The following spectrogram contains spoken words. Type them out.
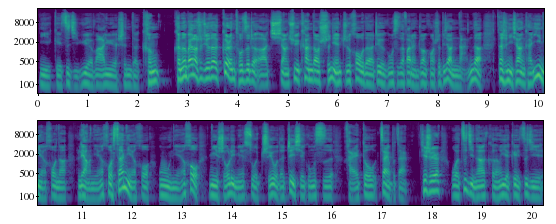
你给自己越挖越深的坑。可能白老师觉得个人投资者啊，想去看到十年之后的这个公司的发展状况是比较难的。但是你想想看，一年后呢，两年后、三年后、五年后，你手里面所持有的这些公司还都在不在？其实我自己呢，可能也给自己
